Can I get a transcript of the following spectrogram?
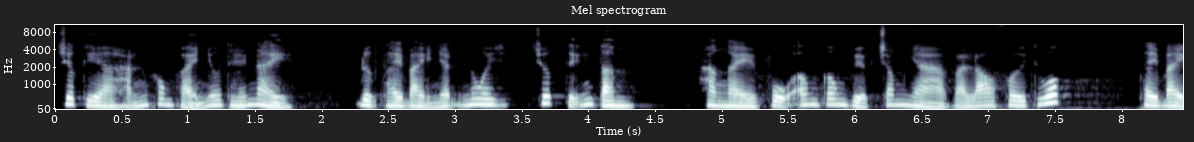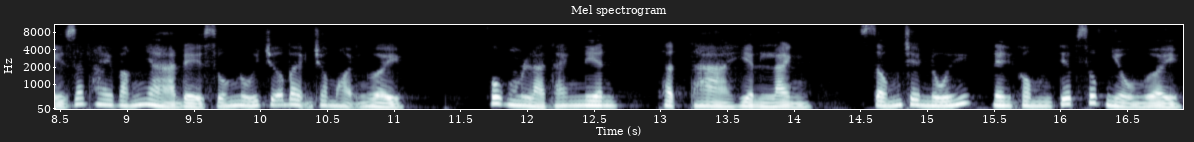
Trước kia hắn không phải như thế này, Được thầy Bảy nhận nuôi trước tĩnh tâm. Hàng ngày phụ ông công việc trong nhà Và lo phơi thuốc. Thầy Bảy rất hay vắng nhà để xuống núi chữa bệnh cho mọi người. Phúc là thanh niên, Thật thà, hiền lành, Sống trên núi nên không tiếp xúc nhiều người,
